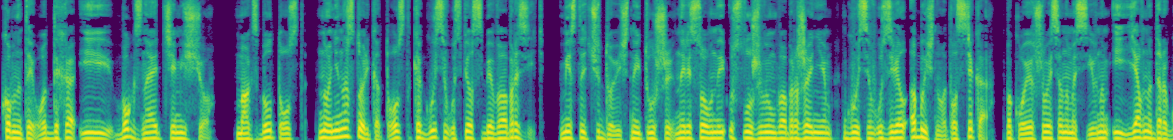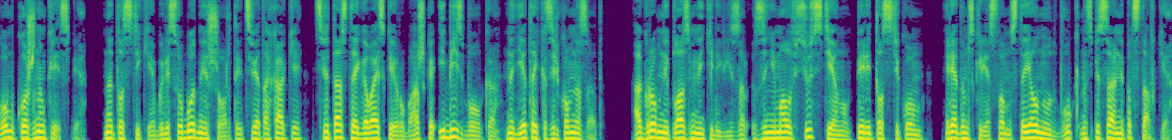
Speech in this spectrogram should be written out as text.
комнатой отдыха и бог знает чем еще. Макс был толст, но не настолько толст, как Гусев успел себе вообразить. Вместо чудовищной туши, нарисованной услужливым воображением, Гусев узрел обычного толстяка, покоившегося на массивном и явно дорогом кожаном кресле. На толстяке были свободные шорты цвета хаки, цветастая гавайская рубашка и бейсболка, надетая козырьком назад. Огромный плазменный телевизор занимал всю стену перед толстяком. Рядом с креслом стоял ноутбук на специальной подставке.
